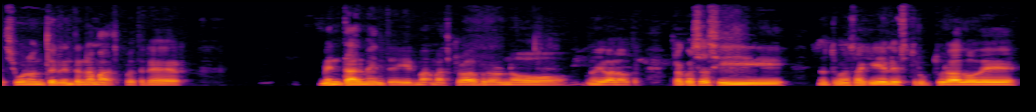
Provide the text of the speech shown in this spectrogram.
Si uno entrena más, puede tener mentalmente ir más, probado, pero no, no lleva a la otra. Otra cosa, si no tenemos aquí el estructurado de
